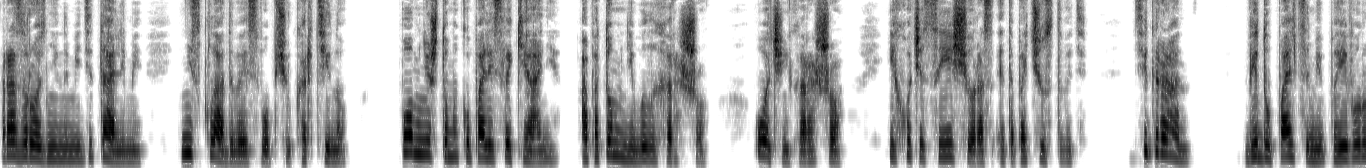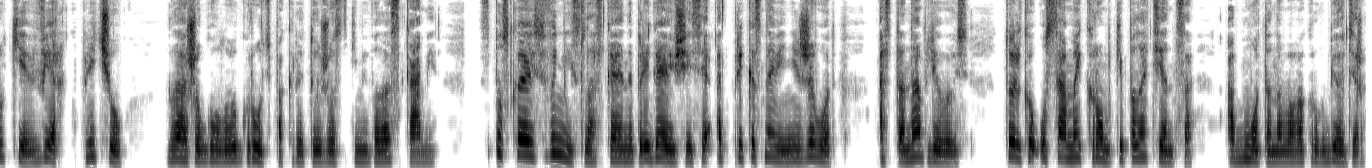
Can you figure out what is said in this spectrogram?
разрозненными деталями, не складываясь в общую картину. Помню, что мы купались в океане, а потом мне было хорошо. Очень хорошо. И хочется еще раз это почувствовать. Тигран. Веду пальцами по его руке вверх к плечу, глажу голую грудь, покрытую жесткими волосками. Спускаюсь вниз, лаская напрягающийся от прикосновений живот. Останавливаюсь, только у самой кромки полотенца, обмотанного вокруг бедер.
